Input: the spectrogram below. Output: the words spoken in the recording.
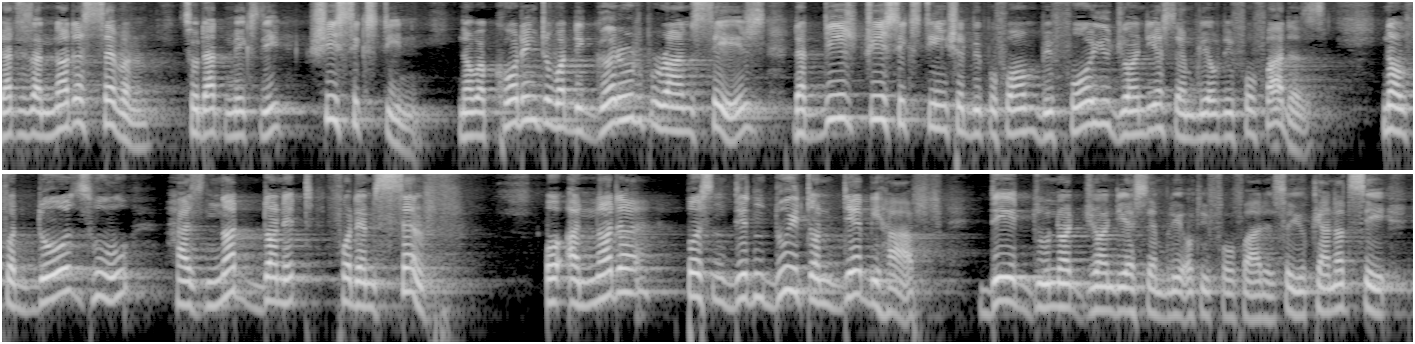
That is another 7. So that makes the 316. Now, according to what the Garuda Puran says, that these 316 should be performed before you join the assembly of the forefathers. Now, for those who has not done it for themselves, or another person didn't do it on their behalf, they do not join the assembly of the forefathers. So you cannot say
